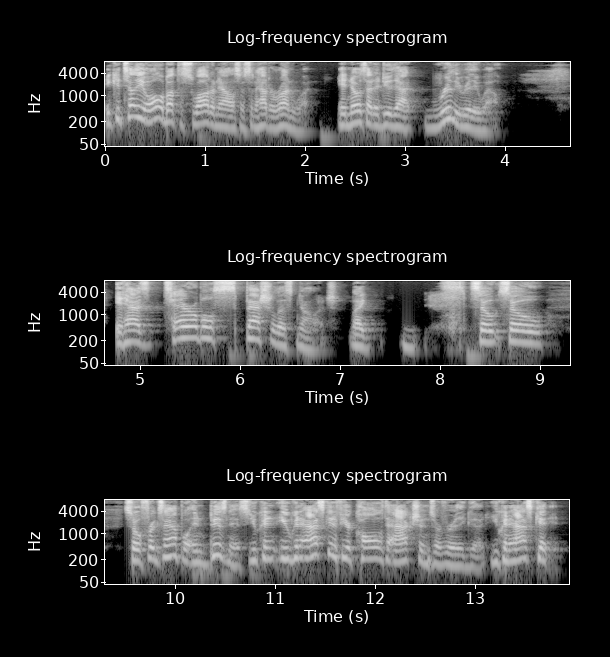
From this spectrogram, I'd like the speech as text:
It can tell you all about the SWOT analysis and how to run one. It knows how to do that really, really well. It has terrible specialist knowledge. Like, so, so, so for example, in business, you can, you can ask it if your call to actions are really good. You can ask it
